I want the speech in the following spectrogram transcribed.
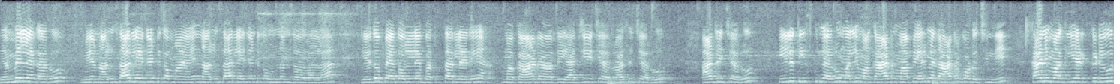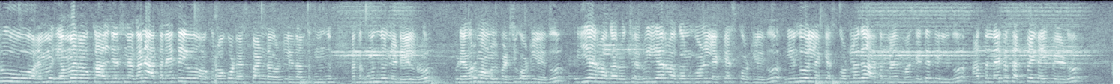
ఎమ్మెల్యే గారు మేము నాలుగు సార్లు ఏజెంట్గా మా ఆయన నాలుగు సార్లు ఏజెంట్గా ఉన్నందు వల్ల ఏదో పేదోళ్ళే బతుకుతారులేని మాకు ఆర్డర్ అది అర్జీ ఇచ్చారు రాసి ఇచ్చారు ఆర్డర్ ఇచ్చారు. వీళ్ళు తీసుకున్నారు మళ్ళీ మాకు ఆర్డర్ మా పేరు మీద ఆర్డర్ కూడా వచ్చింది. కానీ మాకు ఇక్కడ ఎవరు ఎంఆర్ఓ కాల్ చేసినా కానీ అతనైతే ఒక ఒకరో కూడా రెస్పాండ్ అవ్వట్లేదు. అంతకుముందు అంతకుముందు ఉన్న డీలరు. ఇప్పుడు ఎవరు మమ్మల్ని పట్టించుకోవట్లేదు. ఈఆర్ఓ గారు వచ్చారు. ఈఆర్ఓ గారు కూడా లెక్కేసుకోవట్లేదు. ఎందువల్ల లెక్కేసుకోవట్లేదు అతను మాకైతే తెలీదు. అతను అయితే సస్పెండ్ అయిపోయాడు.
